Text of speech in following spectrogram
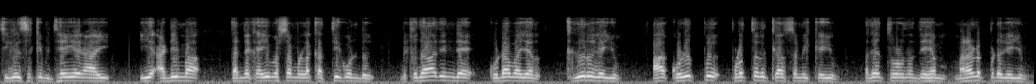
ചികിത്സയ്ക്ക് വിധേയനായി ഈ അടിമ തന്റെ കൈവശമുള്ള കത്തി കൊണ്ട് മിഖ്ദാദിന്റെ കുടവയർ കീറുകയും ആ കൊഴുപ്പ് പുറത്തെടുക്കാൻ ശ്രമിക്കുകയും അതേ തുടർന്ന് അദ്ദേഹം മരണപ്പെടുകയും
